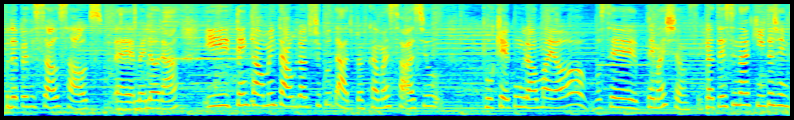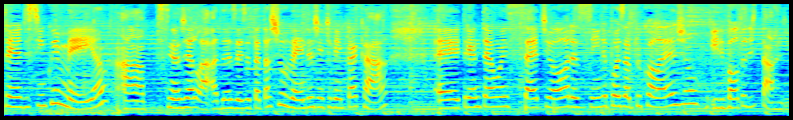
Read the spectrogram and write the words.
poder aperfeiçoar os saltos, é, melhorar e tentar aumentar o grau de dificuldade para ficar mais fácil porque com grau maior você tem mais chance. Na terça e na quinta a gente treina de 5 e meia, a piscina gelada, às vezes até tá chovendo e a gente vem pra cá. É, treino até umas 7 horas, assim, depois vai pro colégio e volta de tarde.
